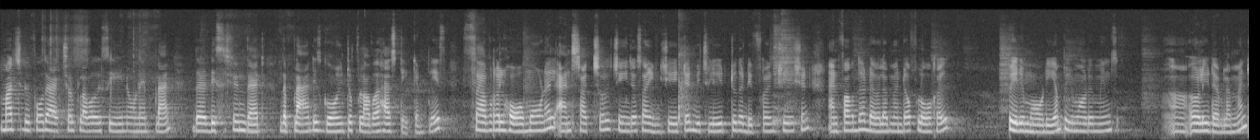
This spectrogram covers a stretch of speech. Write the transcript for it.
Much before the actual flower is seen on a plant, the decision that the plant is going to flower has taken place. Several hormonal and structural changes are initiated which lead to the differentiation and further development of floral perimordium. Perimordium means uh, early development.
